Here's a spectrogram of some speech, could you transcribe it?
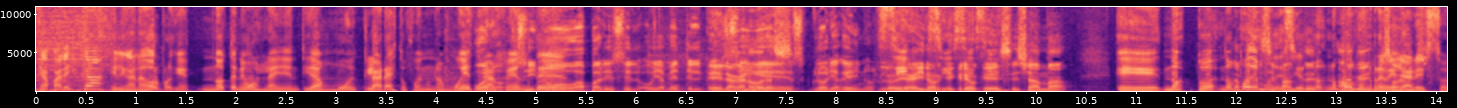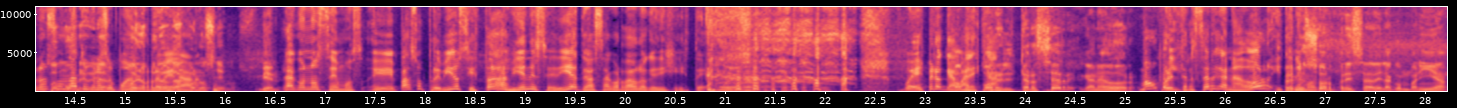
que aparezca el ganador porque no tenemos la identidad muy clara, esto fue en una muestra, Bueno, gente. si no aparece, obviamente el que Eh, la ganadora es, es Gloria Gaynor. Gloria Sí, Gaynor, sí, que sí, creo sí. que se llama. Eh, no, to- no ¿La podemos decir, no, no Ah, podemos revelar eso, ¿no? ¿No Son datos que no se revelar? pueden Bueno, pero la revelar. conocemos. Bien. La conocemos. Eh, pasos prohibidos, si estabas bien ese día, te vas a acordar lo que dijiste. Bien. pues espero que Vamos aparezca. por el tercer ganador. Vamos por el tercer ganador y Premio tenemos sorpresa de la compañía.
